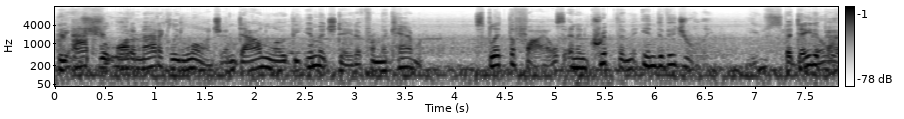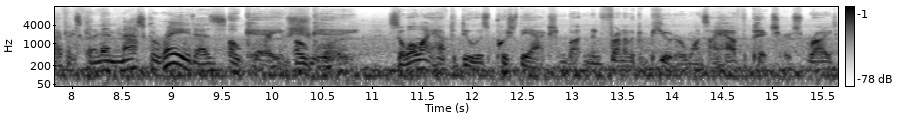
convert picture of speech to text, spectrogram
The app sure? will automatically launch and download the image data from the camera, split the files, and encrypt them individually. The data packets can then masquerade as... Okay, okay. So all I have to do is push the action button in front of the computer once I have the pictures, right?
